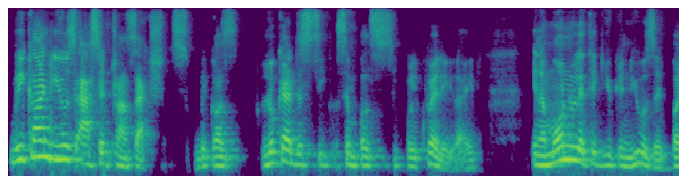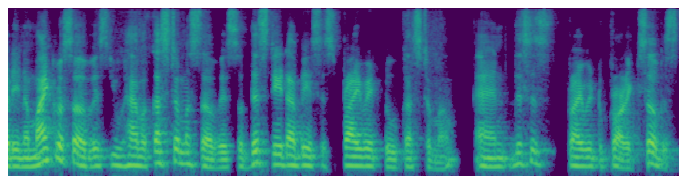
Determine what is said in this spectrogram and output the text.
we can't use ACID transactions because look at this simple SQL query, right? In a monolithic, you can use it, but in a microservice, you have a customer service. So this database is private to customer, and this is private to product service.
